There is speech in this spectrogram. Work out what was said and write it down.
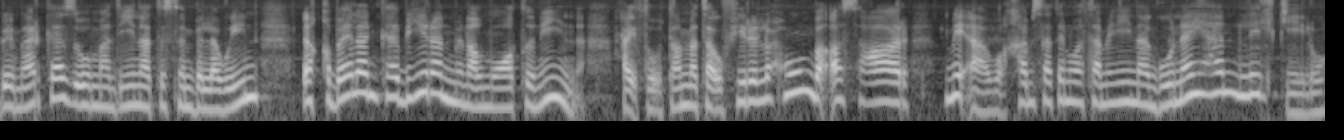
بمركز ومدينة السنبلاوين إقبالا كبيرا من المواطنين حيث تم توفير اللحوم بأسعار 185 جنيها للكيلو.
